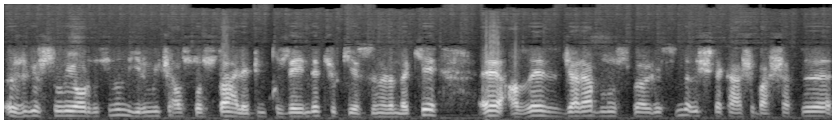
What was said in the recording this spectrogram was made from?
Özgür Suriye ordusunun 23 Ağustos'ta Halep'in kuzeyinde Türkiye sınırındaki e, Azez Carablus bölgesinde IŞİD'e karşı başlattığı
